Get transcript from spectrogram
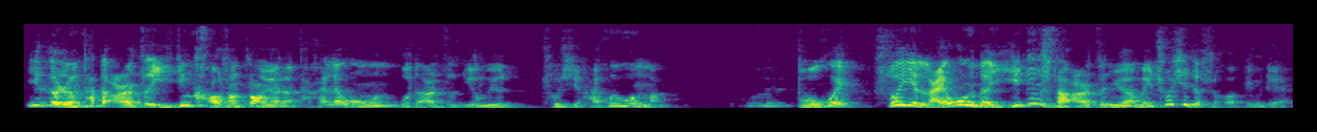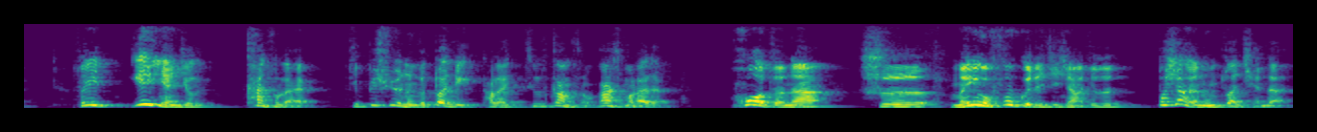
一个人他的儿子已经考上状元了，他还来问问我的儿子有没有出息，还会问吗？会不会，所以来问的一定是他儿子女儿没出息的时候，对不对？所以一眼就看出来，就必须能够断定他来就是干什么干什么来的，或者呢是没有富贵的迹象，就是不像能赚钱的，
